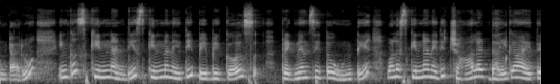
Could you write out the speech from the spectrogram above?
ఉంటారు. ఇంకా స్కిన్ అండి స్కిన్ అనేది బేబీ గర్ల్స్ ప్రెగ్నెన్సీతో ఉంటే వాళ్ళ స్కిన్ అనేది చాలా డల్గా అయితే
